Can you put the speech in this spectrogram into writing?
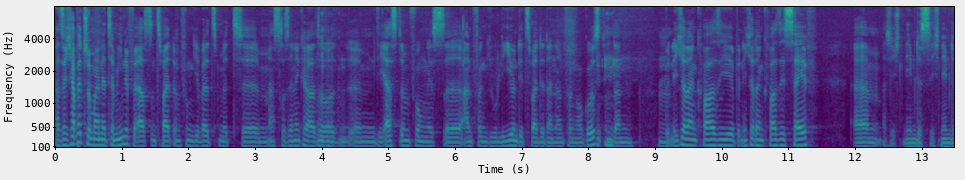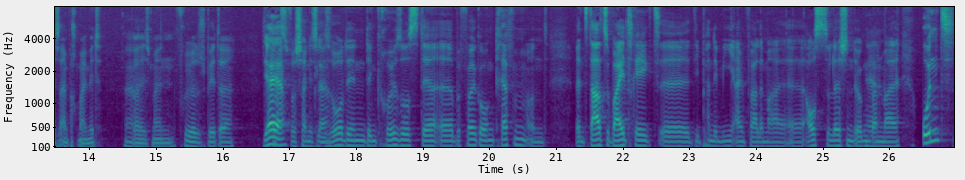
Also ich habe jetzt schon meine Termine für Erst- und Zweitimpfung jeweils mit ähm, AstraZeneca. Also Mhm. ähm, die Erstimpfung ist äh, Anfang Juli und die zweite dann Anfang August und dann Hm. bin ich ja dann quasi, bin ich ja dann quasi safe. Ähm, also ich nehme das, ich nehme das einfach mal mit, ja. weil ich meine, früher oder später ja, ja. wahrscheinlich klar. sowieso den, den Krösus der äh, Bevölkerung treffen und wenn es dazu beiträgt, äh, die Pandemie ein für alle Mal äh, auszulöschen, irgendwann Ja. mal. Und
